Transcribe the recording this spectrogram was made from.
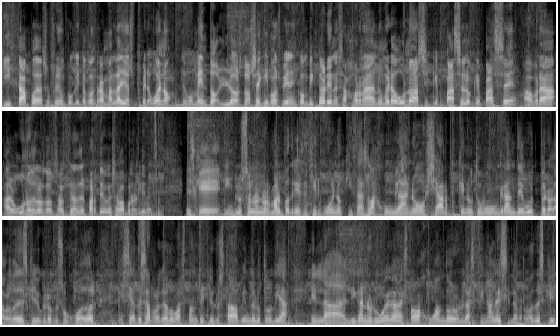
quizá pueda sufrir un poquito contra Mad Lions. Pero bueno, de momento los dos equipos vienen con victoria en esa jornada número uno, así que pase lo que pase, habrá alguno de los dos al final del partido que se va a poner líder. Es que incluso en lo normal podrías decir, bueno, quizás la jungla no, Sharp, que no tuvo un gran debut, pero la verdad es que yo creo que es un jugador que se ha desarrollado bastante. Yo lo estaba viendo el otro día en la Liga Noruega, estaba jugando las finales y la verdad es que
